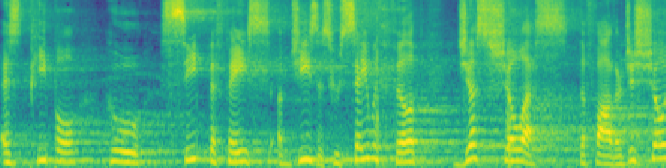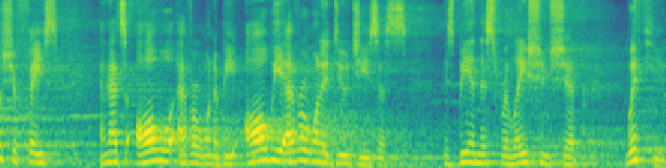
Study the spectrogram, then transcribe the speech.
as people who seek the face of Jesus, who say with Philip, just show us the Father, just show us your face. And that's all we'll ever want to be. All we ever want to do, Jesus, is be in this relationship with you.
